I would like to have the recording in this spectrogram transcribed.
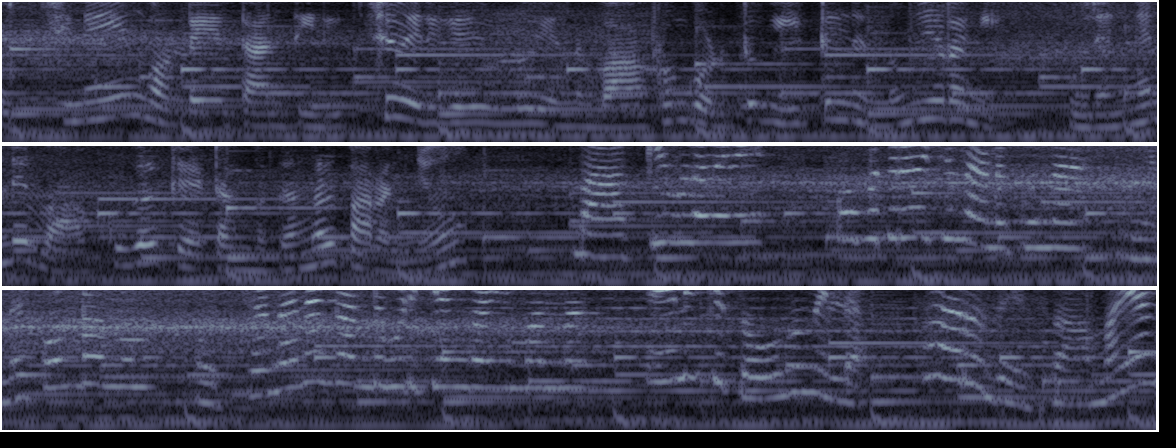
ഒച്ചിനെയും കൊണ്ടേ താൻ തിരിച്ചു വരികയുള്ളൂ എന്ന് വാക്കും കൊടുത്തു വീട്ടിൽ നിന്നും ഇറങ്ങി. മുരങ്ങന്റെ വാക്കുകൾ കേട്ട മൃഗങ്ങൾ പറഞ്ഞു ബാക്കിയുള്ളവരെ ഉപദ്രവിച്ച് നടക്കുന്ന കണ്ടുപിടിക്കാൻ കഴിയുമെന്ന് എനിക്ക് തോന്നുന്നില്ല. വെറുതെ സമയം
